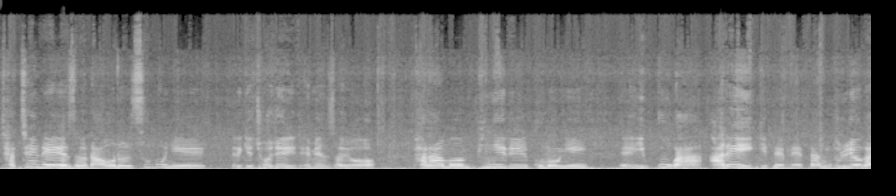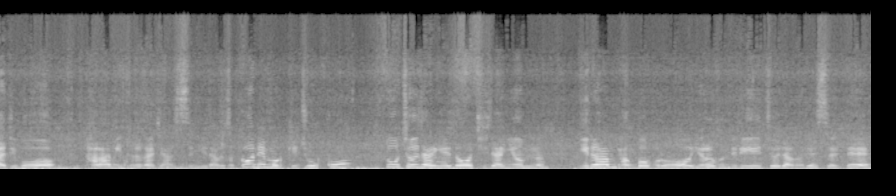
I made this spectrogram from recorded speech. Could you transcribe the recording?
자체 내에서 나오는 수분이 이렇게 조절이 되면서요. 바람은 비닐 구멍이 에, 입구가 아래에 있기 때문에 딱 눌려가지고 바람이 들어가지 않습니다. 그래서 꺼내 먹기 좋고 또 저장에도 지장이 없는 이러한 방법으로 여러분들이 저장을 했을 때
